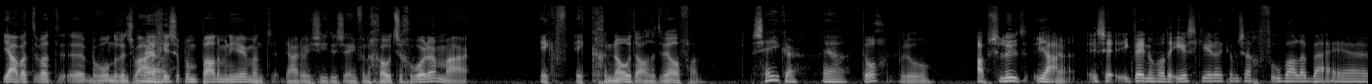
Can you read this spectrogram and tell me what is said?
ja wat, wat eh, bewonderenswaardig Ja. is op een bepaalde manier. Want daardoor is hij dus een van de grootste geworden. Maar ik, ik genoot er altijd wel van. Zeker, ja. Toch? Ik bedoel... Absoluut, ja. Ik weet nog wel de eerste keer dat ik hem zag voetballen bij, eh,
